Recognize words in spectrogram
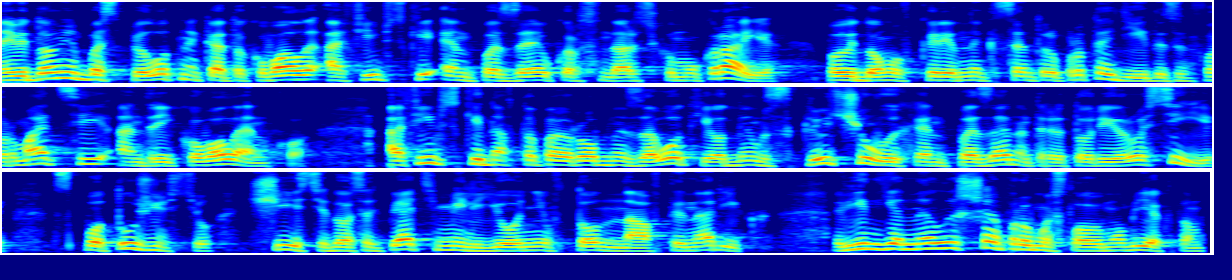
Невідомі безпілотники атакували Афіпський НПЗ у Краснодарському краї, повідомив керівник центру протидії дезінформації Андрій Коваленко. Афіпський нафтопереробний завод є одним з ключових НПЗ на території Росії з потужністю 6,25 мільйонів тонн нафти на рік. Він є не лише промисловим об'єктом,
